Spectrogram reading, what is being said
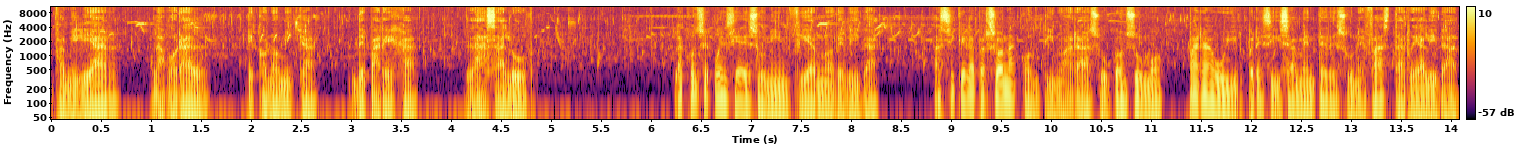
familiar, laboral, económica, de pareja, la salud. La consecuencia es un infierno de vida, así que la persona continuará su consumo para huir precisamente de su nefasta realidad.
